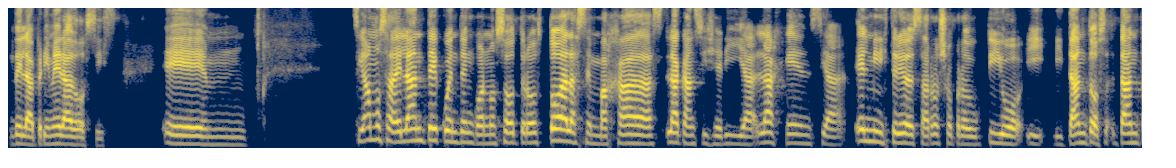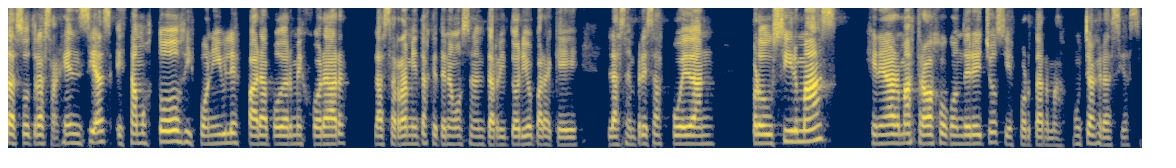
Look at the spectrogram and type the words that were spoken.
de la primera dosis. Em, sigamos adelante, cuenten con nosotros, todas las embajadas, la Cancillería, la agencia, el Ministerio de Desarrollo Productivo y, tantas otras agencias, estamos todos disponibles para poder mejorar las herramientas que tenemos en el territorio para que las empresas puedan producir más, generar más trabajo con derechos y exportar más. Muchas gracias.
